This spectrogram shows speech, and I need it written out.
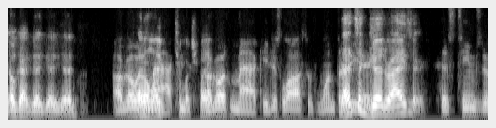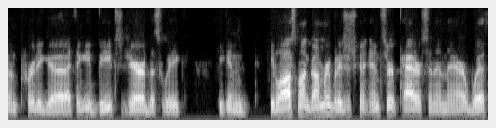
Okay, good, good, good. I'll go I with don't Mac. like too much I'll go with Mac. He just lost with 138. That's a good riser. His team's doing pretty good. I think he beats Jared this week. He can. He lost Montgomery, but he's just going to insert Patterson in there with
